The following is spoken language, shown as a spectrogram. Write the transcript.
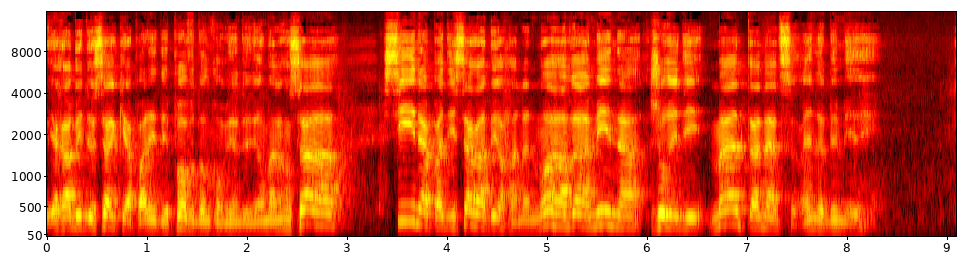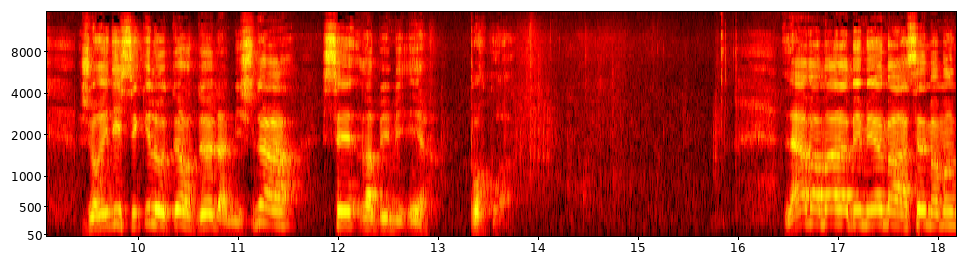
Et Rabbi de ça qui a parlé des pauvres, donc on vient de dire maintenant ça. S'il n'a pas dit ça, Rabbi Yohanan, moi, Amina, j'aurais dit, J'aurais dit, c'est qui l'auteur de la Mishnah? C'est Rabbi Meir. Pourquoi? Là, Rabbi Meir, Maman.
